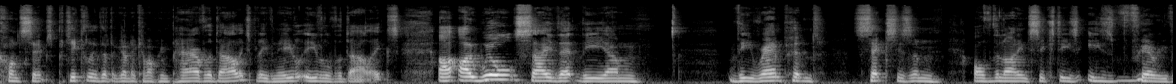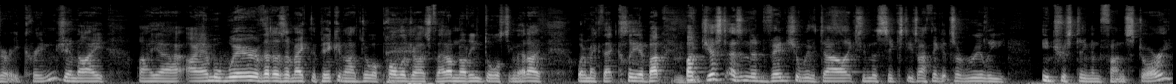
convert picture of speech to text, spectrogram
concepts, particularly that are going to come up in Power of the Daleks, but even Evil, Evil of the Daleks. Uh, I will say that the um, the rampant sexism of the 1960s is very, very cringe, and I I, uh, I am aware of that as I make the pick, and I do apologise for that. I'm not endorsing that. I want to make that clear. But but just as an adventure with Daleks in the 60s, I think it's a really interesting and fun story.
